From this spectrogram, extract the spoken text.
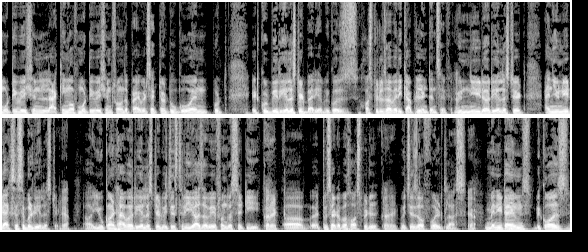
motivation lacking of motivation from the private sector to go and put it could be real estate barrier because hospitals are very capital intensive you need a real estate and you need accessible real estate Yeah. uh, you can't have a real estate which is 3 hours away from the city Correct. uh, to set up a hospital Correct. which is of world class Yeah. many times because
